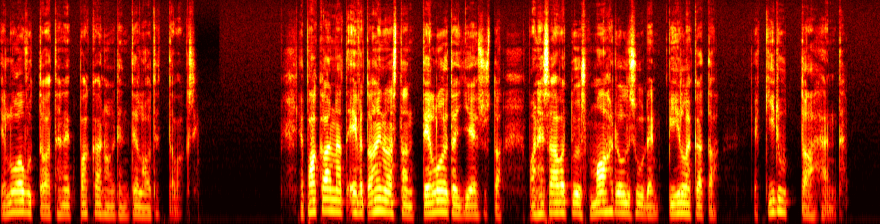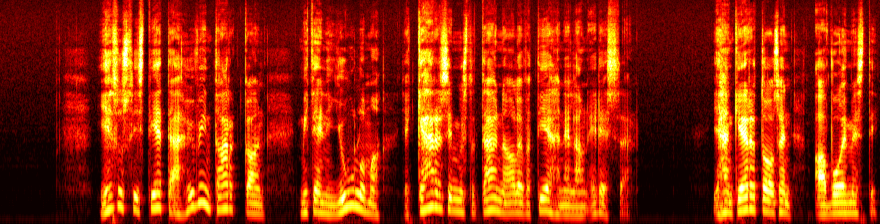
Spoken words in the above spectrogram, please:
ja luovuttavat hänet pakanoiden teloitettavaksi. Ja pakanat eivät ainoastaan teloita Jeesusta, vaan he saavat myös mahdollisuuden pilkata ja kiduttaa häntä. Jeesus siis tietää hyvin tarkkaan, miten julma ja kärsimystä täynnä oleva tie hänellä on edessään. Ja hän kertoo sen avoimesti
